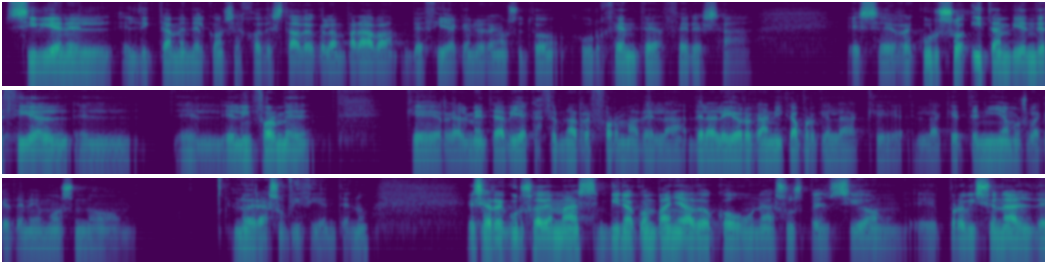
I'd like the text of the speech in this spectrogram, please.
si bien el, dictamen del Consejo de Estado que lo amparaba decía que no era en absoluto urgente hacer ese recurso y también decía el, el, informe que realmente había que hacer una reforma de la, de la ley orgánica porque la que, la que, teníamos, la que tenemos, no, no era suficiente. ¿no? Ese recurso, además, vino acompañado con una suspensión eh, provisional de,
